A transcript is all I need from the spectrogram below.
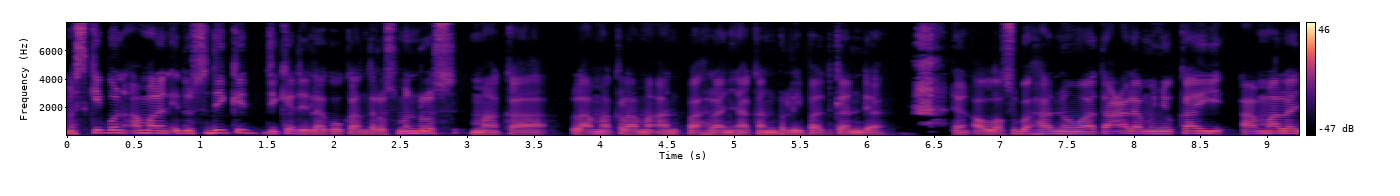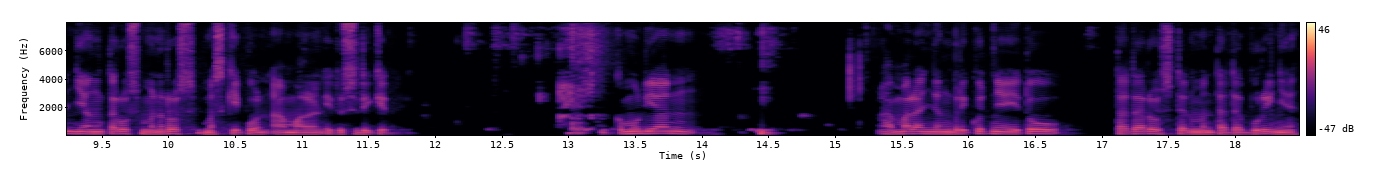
Meskipun amalan itu sedikit, jika dilakukan terus-menerus, maka lama-kelamaan pahalanya akan berlipat ganda. Dan Allah Subhanahu wa taala menyukai amalan yang terus-menerus meskipun amalan itu sedikit. Kemudian amalan yang berikutnya itu tadarus dan mentadaburinya.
